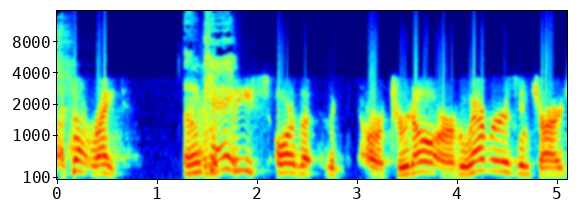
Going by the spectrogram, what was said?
That's not right. Okay. And the police or the, the or Trudeau or whoever is in charge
